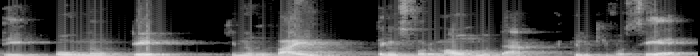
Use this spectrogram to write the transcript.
ter ou não ter que não vai transformar ou mudar aquilo que você é.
